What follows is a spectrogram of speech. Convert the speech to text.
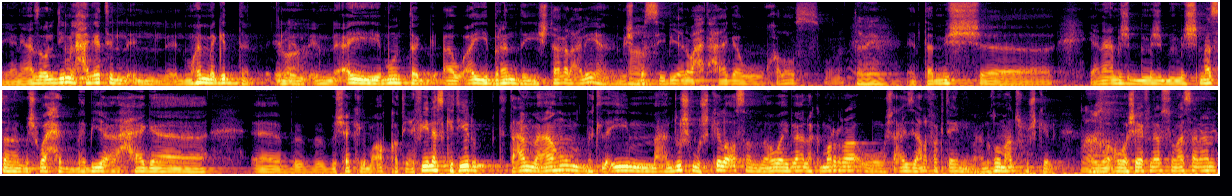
يعني عايز أقول دي من الحاجات ال- ال- المهمة جدا إن أي منتج أو أي brand يشتغل عليها مش آه. بس يبيع لواحد حاجة وخلاص. تمام. أنت مش آه، يعني أنا مش مش مش مثلا مش واحد ببيع حاجة بشكل مؤقت. يعني في ناس كتير بتتعامل معاهم بتلاقيه ما عندوش مشكلة أصلا إن هو يبيع لك مرة ومش عايز يعرفك تاني ما عنده هو ما عندوش مشكلة. هو هو شايف نفسه مثلا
